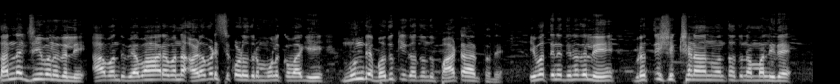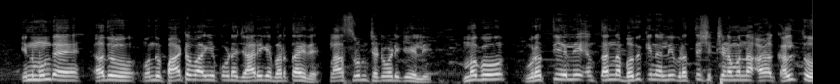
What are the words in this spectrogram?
ತನ್ನ ಜೀವನದಲ್ಲಿ ಆ ಒಂದು ವ್ಯವಹಾರವನ್ನು ಅಳವಡಿಸಿಕೊಳ್ಳೋದ್ರ ಮೂಲಕವಾಗಿ ಮುಂದೆ ಬದುಕಿಗೆ ಅದೊಂದು ಪಾಠ ಆಗ್ತದೆ. ಇವತ್ತಿನ ದಿನದಲ್ಲಿ ವೃತ್ತಿ ಶಿಕ್ಷಣ ಅನ್ನುವಂಥದ್ದು ನಮ್ಮಲ್ಲಿದೆ. ಇನ್ನು ಮುಂದೆ ಅದು ಒಂದು ಪಾಠವಾಗಿ ಕೂಡ ಜಾರಿಗೆ ಬರ್ತಾ ಇದೆ ಕ್ಲಾಸ್ ರೂಮ್ ಚಟುವಟಿಕೆಯಲ್ಲಿ. ಮಗು ವೃತ್ತಿಯಲ್ಲಿ ತನ್ನ ಬದುಕಿನಲ್ಲಿ ವೃತ್ತಿ ಶಿಕ್ಷಣವನ್ನು ಕಲಿತು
